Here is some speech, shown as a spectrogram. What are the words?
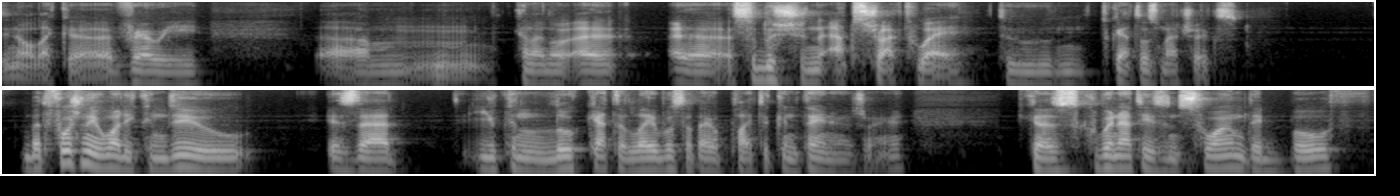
you know, like a very um, kind of a, a, solution abstract way to, to get those metrics. But fortunately, what you can do is that you can look at the labels that are applied to containers, right? because Kubernetes and Swarm, they both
